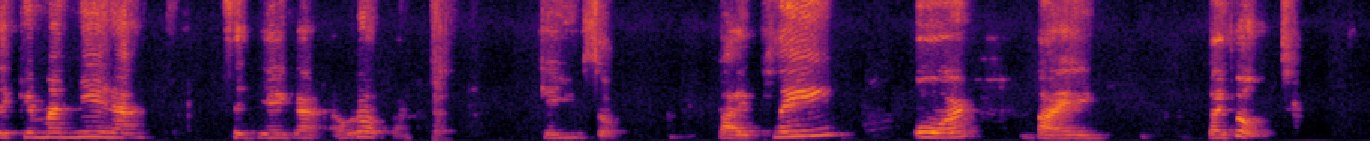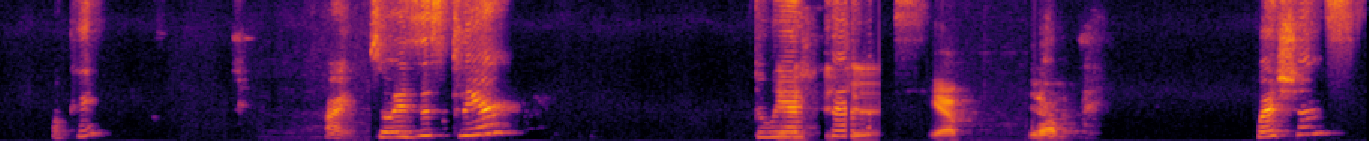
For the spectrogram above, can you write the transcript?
de qué manera se llega a Europa? ¿Qué? By plane or by, by boat, okay? All right, so is this clear? Do we Yes, understand? Yep. Yep. Questions?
